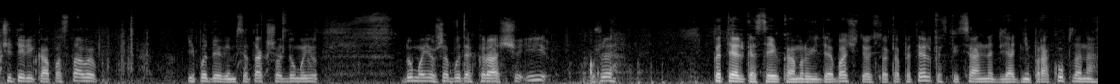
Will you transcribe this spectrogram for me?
4К поставив і подивимося. Так що думаю, думаю, вже буде краще. І вже петелька з цією камерою йде. Бачите, ось така петелька спеціально для Дніпра куплена,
